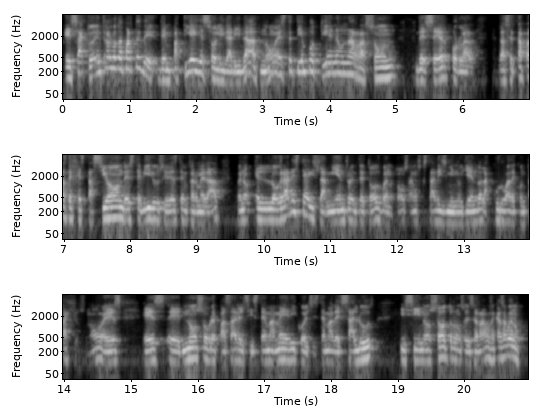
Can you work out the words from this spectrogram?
Exacto, entra la otra parte de, de empatía y de solidaridad, ¿no? Este tiempo tiene una razón de ser por la las etapas de gestación de este virus y de esta enfermedad, bueno, el lograr este aislamiento entre todos, bueno, todos sabemos que está disminuyendo la curva de contagios, ¿no? Es, es eh, no sobrepasar el sistema médico, el sistema de salud, y si nosotros nos encerramos en casa, bueno,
